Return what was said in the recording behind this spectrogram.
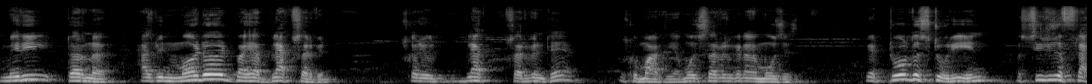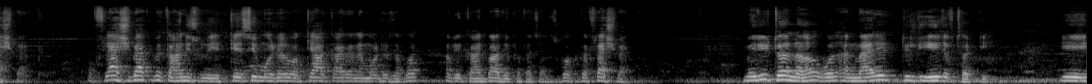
Mary Turner has been murdered by a black servant उसका जो ब्लैक सर्वेंट है, उसको मार दिया। मोज सर्वेंट का नाम है Moses we are told the story in series of flashback flashback में कहानी सुनी कैसे मर्डर हुआ, क्या कारण है मर्डर सबका? अब अभी कहानी बाद में पता चला। उसको कहता है flashback Mary Turner was unmarried till the age of thirty ये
